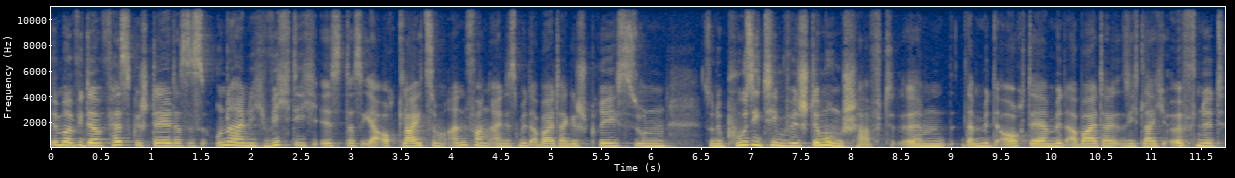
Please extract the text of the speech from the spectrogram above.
immer wieder festgestellt, dass es unheimlich wichtig ist, dass ihr auch gleich zum Anfang eines Mitarbeitergesprächs so, ein, so eine positive Stimmung schafft, ähm, damit auch der Mitarbeiter sich gleich öffnet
